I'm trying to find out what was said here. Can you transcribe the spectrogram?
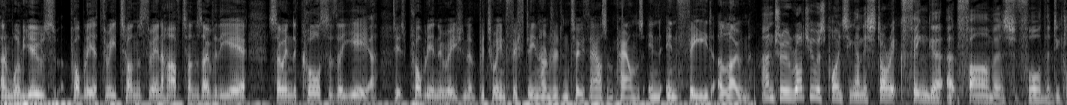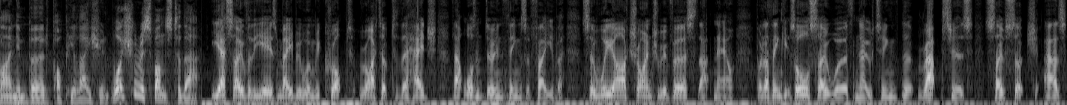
and we'll use probably a three tons, three and a half tons over the year. So in the course of the year, it's probably in the region of between 1,500 and 2,000 pounds in, in feed alone. Andrew, Roger was pointing an historic finger at farmers for the decline in bird population. What's your response to that? Yes, over the years, maybe when we cropped right up to the hedge, that wasn't doing things a favour. So we are trying to reverse that now. But I think it's also worth noting that raptures, so such as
